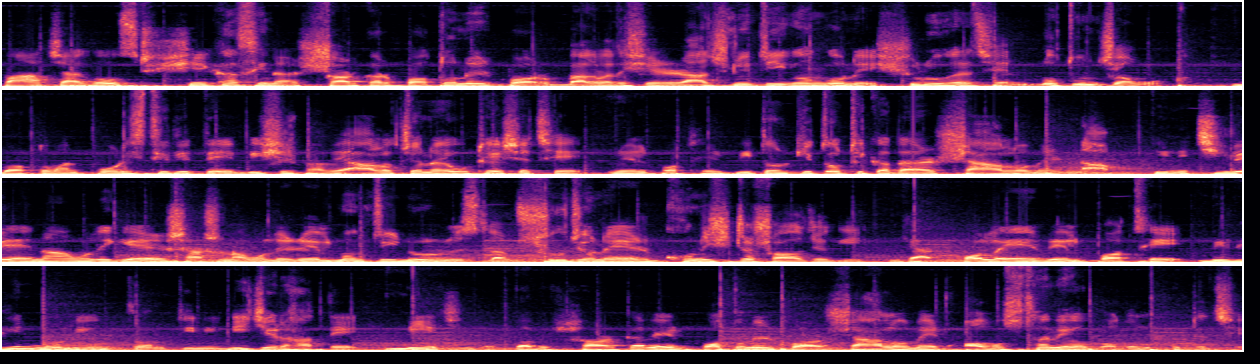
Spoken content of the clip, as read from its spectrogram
পাঁচ আগস্ট শেখ হাসিনার সরকার পতনের পর বাংলাদেশের রাজনৈতিক অঙ্গনে শুরু হয়েছে নতুন চমক। বর্তমান পরিস্থিতিতে বিশেষভাবে আলোচনায় উঠে এসেছে রেলপথের বিতর্কিত ঠিকাদার শাহ আলমের নাম। তিনি ছিলেন আওয়ামী লীগের শাসনামলে রেলমন্ত্রী নুরুল ইসলাম সুজনের ঘনিষ্ঠ সহযোগী, যার ফলে রেলপথে বিভিন্ন নিয়ন্ত্রণ তিনি নিজের হাতে নিয়েছিলেন। তবে সরকারের পতনের পর শাহ আলমের অবস্থানেও বদল ঘটেছে।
